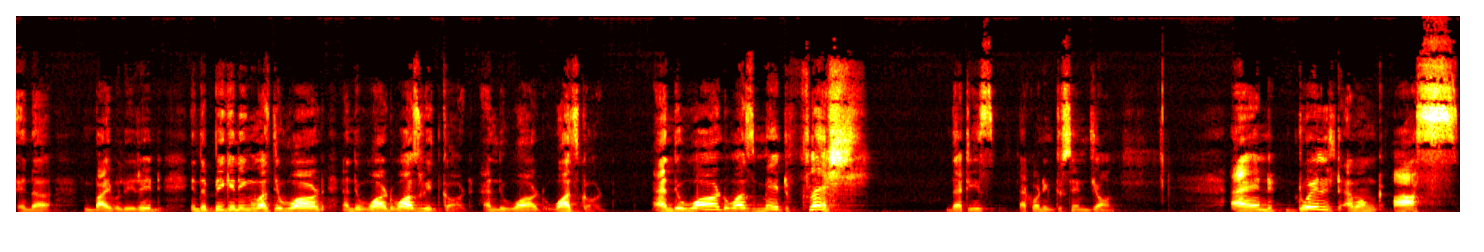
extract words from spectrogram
in the Bible we read, in the beginning was the Word, and the Word was with God, and the Word was God. And the Word was made flesh, that is, according to St. John, and dwelt among us,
